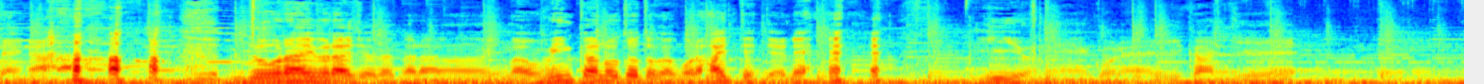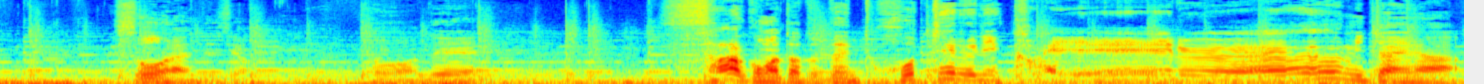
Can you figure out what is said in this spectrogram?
たいな。ドライブラジオだから、うん、今ウィンカーの音とかこれ入ってんだよね。いいよねこれ。いい感じ。そうなんですよ。そう。でさあ困ったと。でホテルに帰るみたいな。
